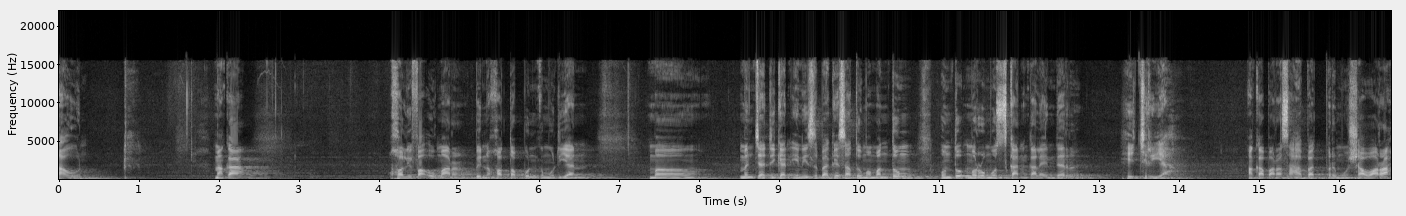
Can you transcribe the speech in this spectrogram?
tahun. Maka Khalifah Umar bin Khattab pun kemudian me menjadikan ini sebagai satu momentum untuk merumuskan kalender Hijriyah. Maka para sahabat bermusyawarah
